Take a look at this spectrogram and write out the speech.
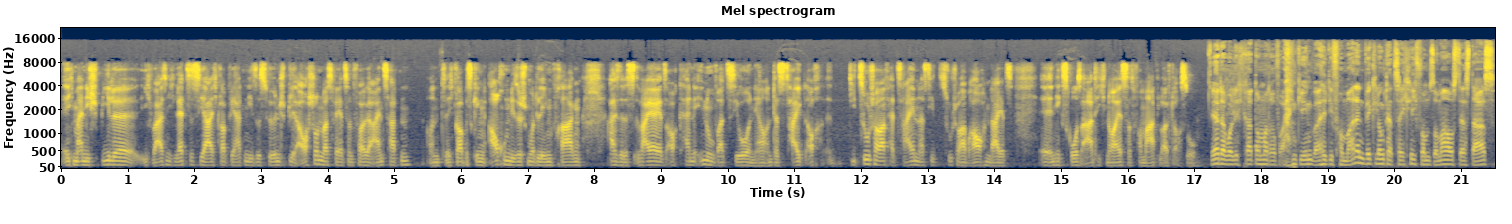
ich meine, die Spiele, ich weiß nicht, letztes Jahr, ich glaube, wir hatten dieses Höhenspiel auch schon, was wir jetzt in Folge 1 hatten. Und ich glaube, es ging auch um diese schmuddeligen Fragen. Also das war ja jetzt auch keine Innovation, ja. Und das zeigt auch, die Zuschauer verzeihen dass die Zuschauer brauchen da jetzt äh, nichts großartig Neues. Das Format läuft auch so. Ja, da wollte ich gerade nochmal drauf eingehen, weil die Formatentwicklung tatsächlich vom Sommerhaus der Stars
